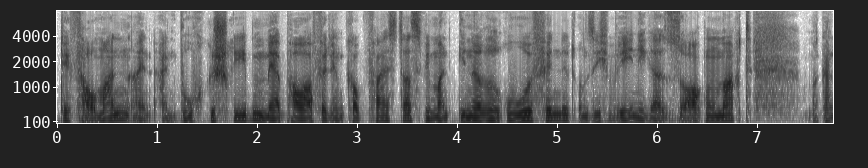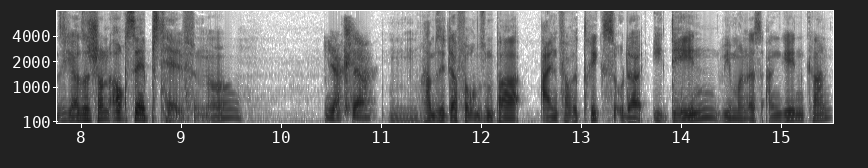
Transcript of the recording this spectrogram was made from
TV-Mann, ein, ein Buch geschrieben. Mehr Power für den Kopf heißt das, wie man innere Ruhe findet und sich weniger Sorgen macht. Man kann sich also schon auch selbst helfen. Ne? Ja, klar. Hm. Haben Sie da für uns ein paar einfache Tricks oder Ideen, wie man das angehen kann?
